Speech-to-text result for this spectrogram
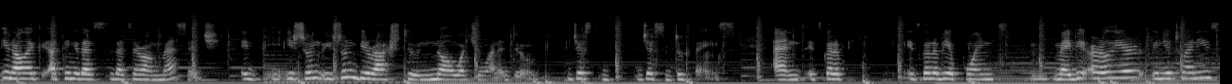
you know like i think that's that's a wrong message. It, you shouldn't you shouldn't be rushed to know what you want to do. Just just do things. And it's gonna it's gonna be a point maybe earlier in your 20s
